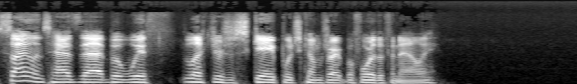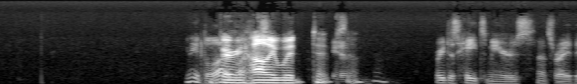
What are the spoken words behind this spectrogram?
Silence has that, but with Lecter's escape, which comes right before the finale. You need a lot Very. Hollywood type Yeah. stuff. Or he just hates mirrors. That's right.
